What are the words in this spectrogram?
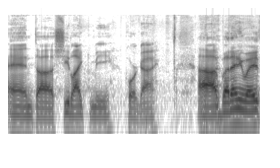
and uh, she liked me, poor guy. Uh, but anyways,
